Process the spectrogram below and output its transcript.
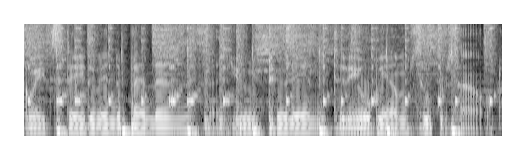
Great state of independence, and you tune in to the OBM Super Sound.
